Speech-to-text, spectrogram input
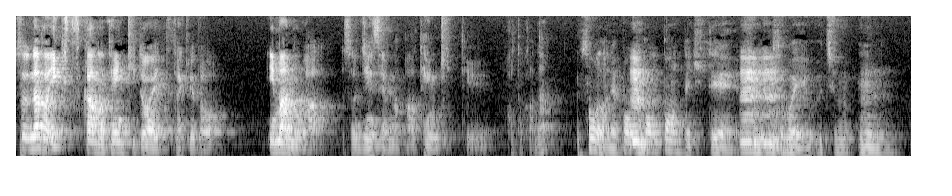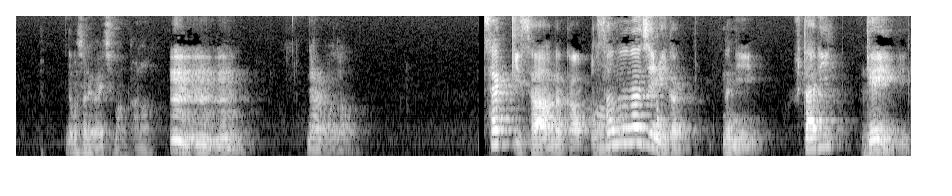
それなんかいくつかの転機とは言ってたけど今のがその人生の中の転機っていうことかな。そうだね。ポンポンポンってきて、うんうん。すごいうちうんでもそれが一番かな。うんうんうん。なるほど。さっきさなんか幼馴染が何？2人？ゲイ、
